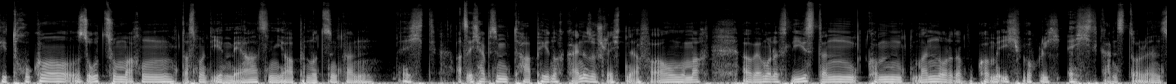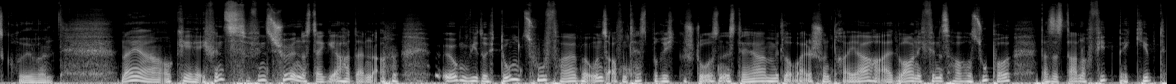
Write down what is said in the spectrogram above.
die Drucker so zu machen, dass man die mehr als ein Jahr benutzen kann. Echt. Also ich habe es mit HP noch keine so schlechten Erfahrungen gemacht, aber wenn man das liest, dann kommt man oder dann bekomme ich wirklich echt ganz doll ins Grübeln. Naja, okay. Ich finde es schön, dass der Gerhard dann irgendwie durch dummen Zufall bei uns auf den Testbericht gestoßen ist, der ja mittlerweile schon drei Jahre alt war. Und ich finde es auch super, dass es da noch Feedback gibt,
